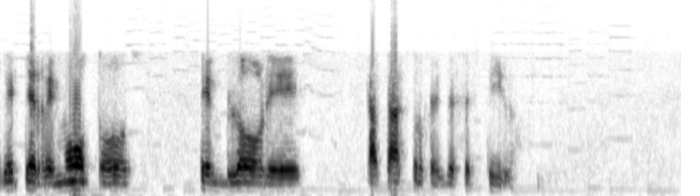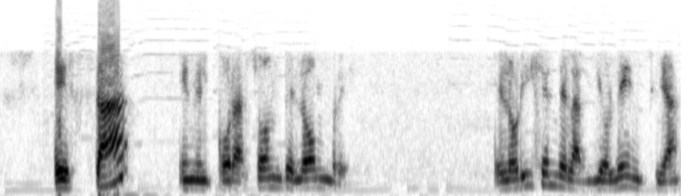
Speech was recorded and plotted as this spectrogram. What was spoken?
de terremotos, temblores, catástrofes de ese estilo. Está en el corazón del hombre el origen de la violencia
